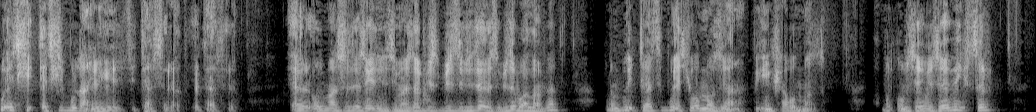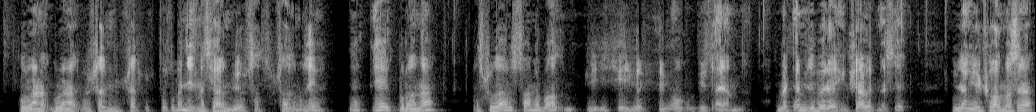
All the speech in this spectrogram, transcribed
Bu etki, etki buradan ilgili tesir et- tesir. Eğer o zaman siz deseydiniz mesela biz, biz gideriz, bize bağlanırlar. bunun Bu tesir, bu etki olmaz yani. Bir inkişaf olmaz. Onu sebebi, sebebi sır. Kur'an'a, Kur'an'a, Üstad, Üstad, Üstad, ben de hizmetkarım diyor Üstad, Üstadımız değil mi? Ne? Ne? Kur'an'a, Resulullah Resulü'ne bağlı bir şey diyor. Biz elhamdülillah. Hizmetlerimizin böyle inkişaf etmesi, günden güne çoğalmasına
